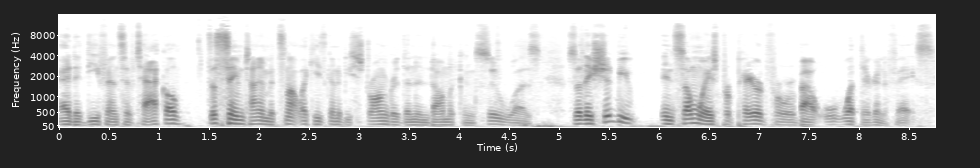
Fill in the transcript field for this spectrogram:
at a defensive tackle at the same time, it's not like he's going to be stronger than Ndamukong Suh was. So they should be, in some ways, prepared for about what they're going to face.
